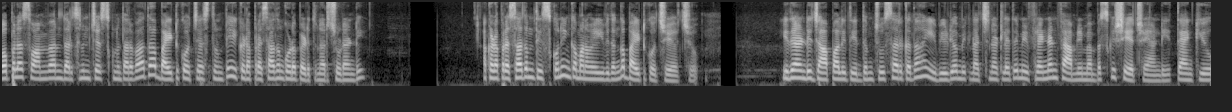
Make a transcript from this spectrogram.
లోపల స్వామివారిని దర్శనం చేసుకున్న తర్వాత బయటకు వచ్చేస్తుంటే ఇక్కడ ప్రసాదం కూడా పెడుతున్నారు చూడండి. అక్కడ ప్రసాదం తీసుకొని ఇంకా మనం ఈ విధంగా బయటకు వచ్చేయచ్చు. ఇదే అండి జాపాలి తీర్థం. చూసారు కదా ఈ వీడియో మీకు నచ్చినట్లయితే మీ ఫ్రెండ్ అండ్ ఫ్యామిలీ మెంబర్స్కి షేర్ చేయండి. Thank you.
